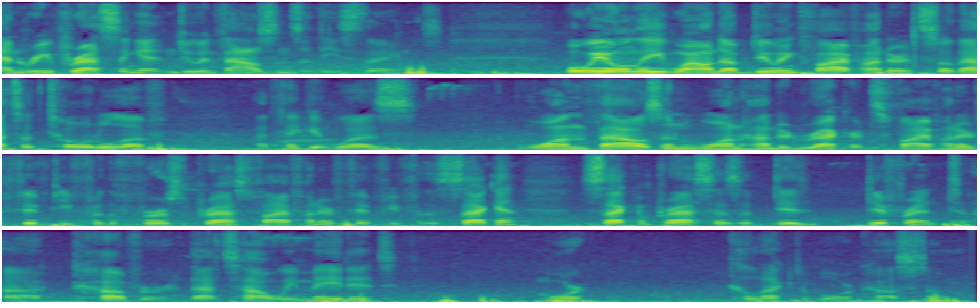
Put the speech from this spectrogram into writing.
and repressing it and doing thousands of these things? But we only wound up doing 500, so that's a total of, I think it was 1,100 records 550 for the first press, 550 for the second. Second press has a di- different uh, cover. That's how we made it more collectible or custom.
